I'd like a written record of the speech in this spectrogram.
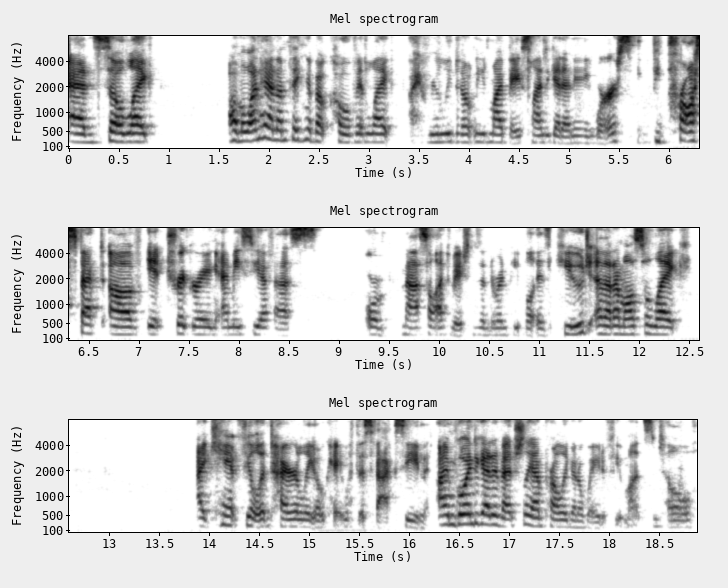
And so, like, on the one hand, I'm thinking about COVID, like, I really don't need my baseline to get any worse. The prospect of it triggering ME/CFS or mast cell activation syndrome in people is huge. And then I'm also like, I can't feel entirely okay with this vaccine. I'm going to get eventually. I'm probably going to wait a few months until,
